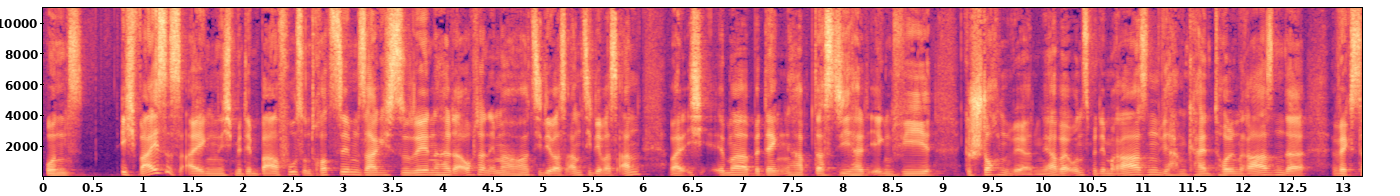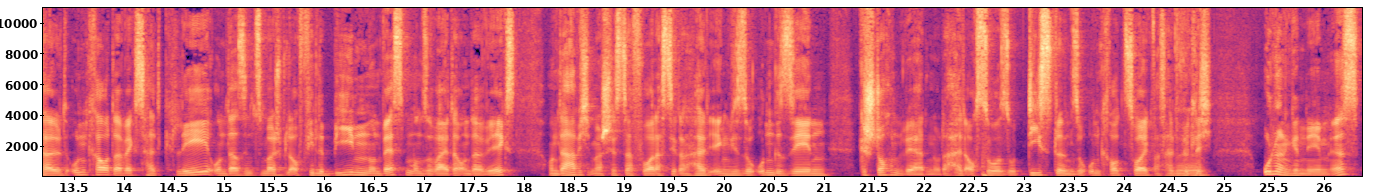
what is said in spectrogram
und ich weiß es eigentlich mit dem Barfuß und trotzdem sage ich zu denen halt auch dann immer, oh, zieh dir was an, zieh dir was an, weil ich immer Bedenken habe, dass die halt irgendwie gestochen werden. Ja, bei uns mit dem Rasen, wir haben keinen tollen Rasen, da wächst halt Unkraut, da wächst halt Klee und da sind zum Beispiel auch viele Bienen und Wespen und so weiter unterwegs. Und da habe ich immer Schiss davor, dass die dann halt irgendwie so ungesehen gestochen werden oder halt auch so, so Disteln, so Unkrautzeug, was halt wirklich unangenehm ist.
